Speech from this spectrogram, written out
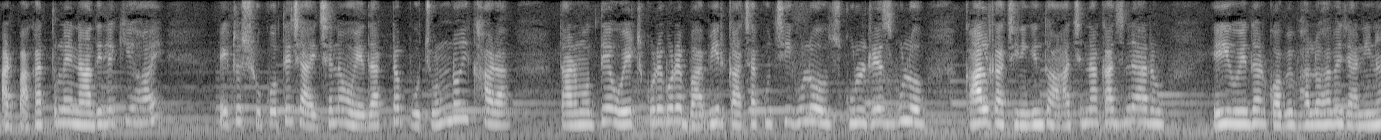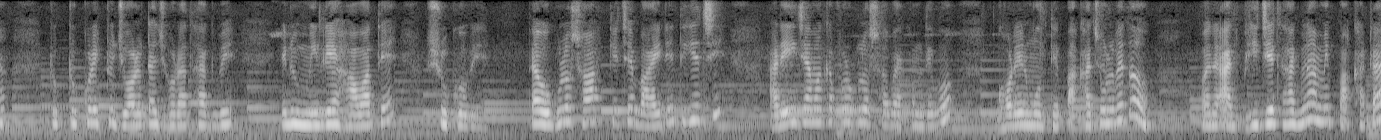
আর পাখার তলায় না দিলে কি হয়? একটু শুকোতে চাইছে না, ওয়েদারটা প্রচণ্ডই খারাপ। তার মধ্যে ওয়েট করে করে বাবির কাচাকুচিগুলো, স্কুল ড্রেসগুলো কাল কাচিনি, কিন্তু আজ না কাচলে আরও। এই ওয়েদার কবে ভালো হবে জানি না। টুকটুক করে একটু জলটা ঝরা থাকবে। একটু মিলে হাওয়াতে শুকোবে। তাই ওগুলো সব কেচে বাইরে দিয়েছি, আর এই জামা কাপড়গুলো সব এখন দেব। ঘরের মধ্যে পাখা চলবে তো মানে আর ভিজে থাকলে আমি পাখাটা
